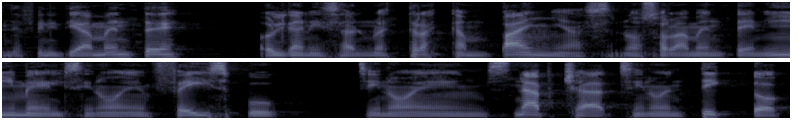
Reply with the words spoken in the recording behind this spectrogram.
Definitivamente organizar nuestras campañas, no solamente en email, sino en Facebook, sino en Snapchat, sino en TikTok,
